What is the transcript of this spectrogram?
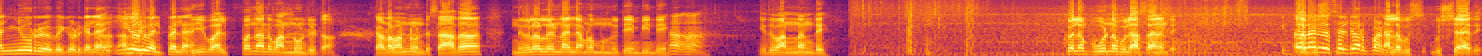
അഞ്ഞൂറ് രൂപയ്ക്ക് കൊടുക്കല്ലേ ഈ ഒരു വലിപ്പം അല്ലേ? ഈ വലിപ്പം എന്നാണ് വണ്ണുണ്ട് കേട്ടോ കടവണ്ണുണ്ട്. സാധാ നീളമുള്ള ഉണ്ടായില്ല നമ്മളെ മുന്നൂറ്റി അമ്പതിന്റെ? ഇത് വണ്ണുണ്ട്. കൊല്ലം പൂർണ പുലാസാനുണ്ട്. ഇക്കൊല്ലം റിസൾട്ട് ഉറപ്പാണ്. നല്ല ബുഷ് ബുഷായത്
